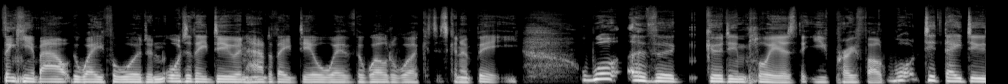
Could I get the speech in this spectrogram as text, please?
thinking about the way forward and what do they do and how do they deal with the world of work as it's going to be. What are the good employers that you've profiled? What did they do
